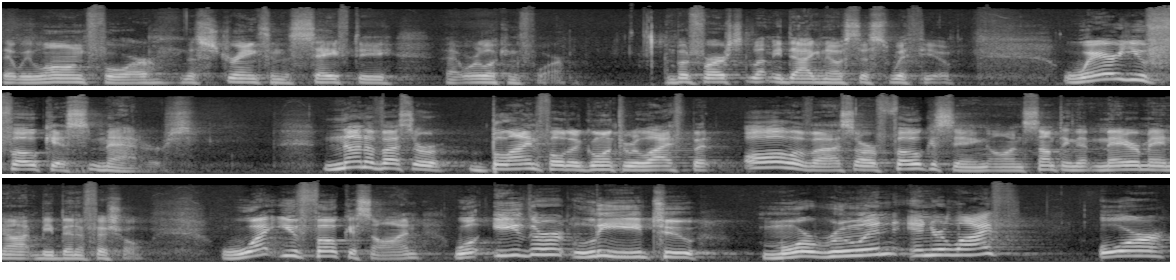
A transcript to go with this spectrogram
that we long for, the strength and the safety that we're looking for. But first, let me diagnose this with you. Where you focus matters. None of us are blindfolded going through life, but all of us are focusing on something that may or may not be beneficial. What you focus on will either lead to more ruin in your life or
